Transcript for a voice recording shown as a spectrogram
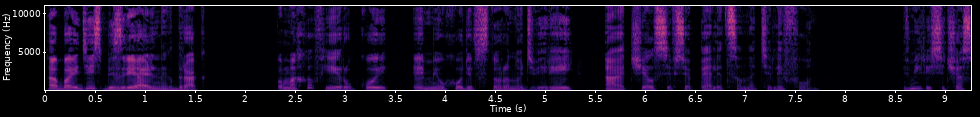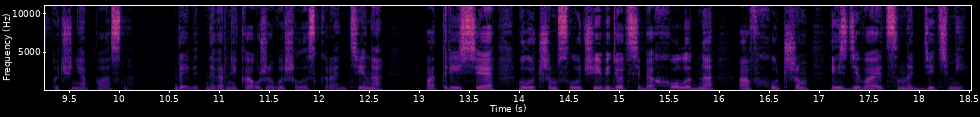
обойдись без реальных драк». Помахав ей рукой, Эми уходит в сторону дверей, а Челси все пялится на телефон. В мире сейчас очень опасно. Дэвид наверняка уже вышел из карантина, Патрисия в лучшем случае ведет себя холодно, а в худшем издевается над детьми.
